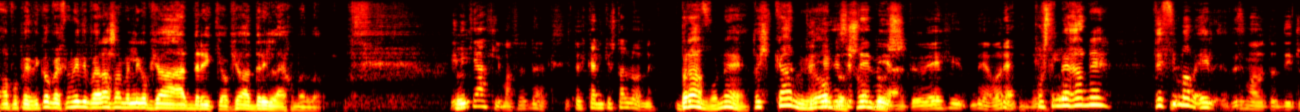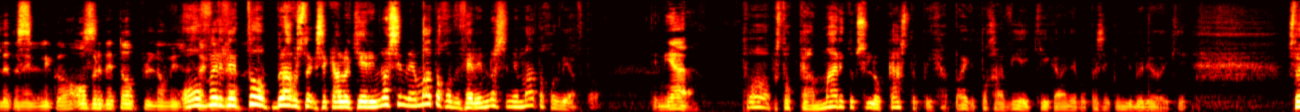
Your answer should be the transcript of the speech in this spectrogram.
Από παιδικό παιχνίδι περάσαμε λίγο πιο αντρίκιο, πιο αντρίλα έχουμε εδώ. Είναι και άθλημα αυτό, εντάξει. Το έχει κάνει και ο Σταλόνε. Μπράβο, ναι. Το έχει κάνει, όντως. Ναι, ωραία ταινία. Πώς τη λέγανε; Δεν θυμάμαι. Δεν θυμάμαι τον τίτλο τον ελληνικό. Over the top νομίζω. Over the top. Μπράβο. Σε καλοκαιρινό σινεμά το έχω δει. Θερινό σινεμά το έχω δει αυτό. Ταινιάρα. Πω, στο καμάρι του ξυλοκάστρο που είχα πάει και το είχα δει εκεί. Κάνα διακοπές εκείνη την περίοδο εκεί. Στο,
